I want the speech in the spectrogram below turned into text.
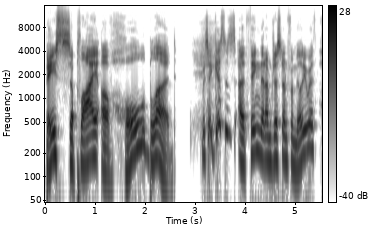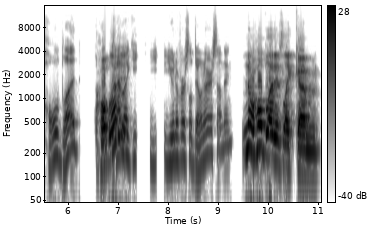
base supply of whole blood, which I guess is a thing that I'm just unfamiliar with. Whole blood? Whole Is blood? that like y- universal donor or something? no, whole blood is like um,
